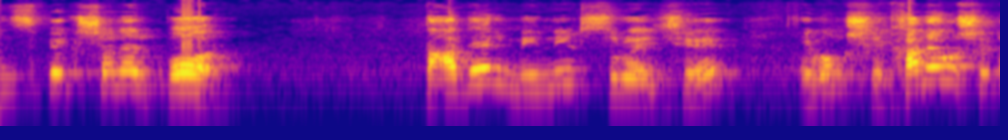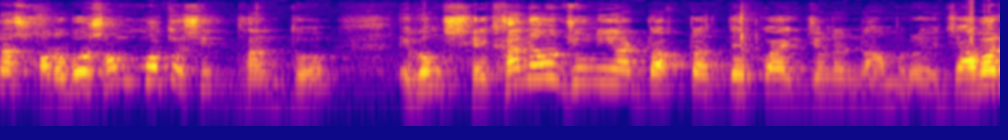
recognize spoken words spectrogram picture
ইন্সপেকশনের পর তাদের মিনিটস রয়েছে এবং সেখানেও সেটা সর্বসম্মত সিদ্ধান্ত এবং সেখানেও জুনিয়র ডক্টরদের কয়েকজনের নাম রয়েছে। আবার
